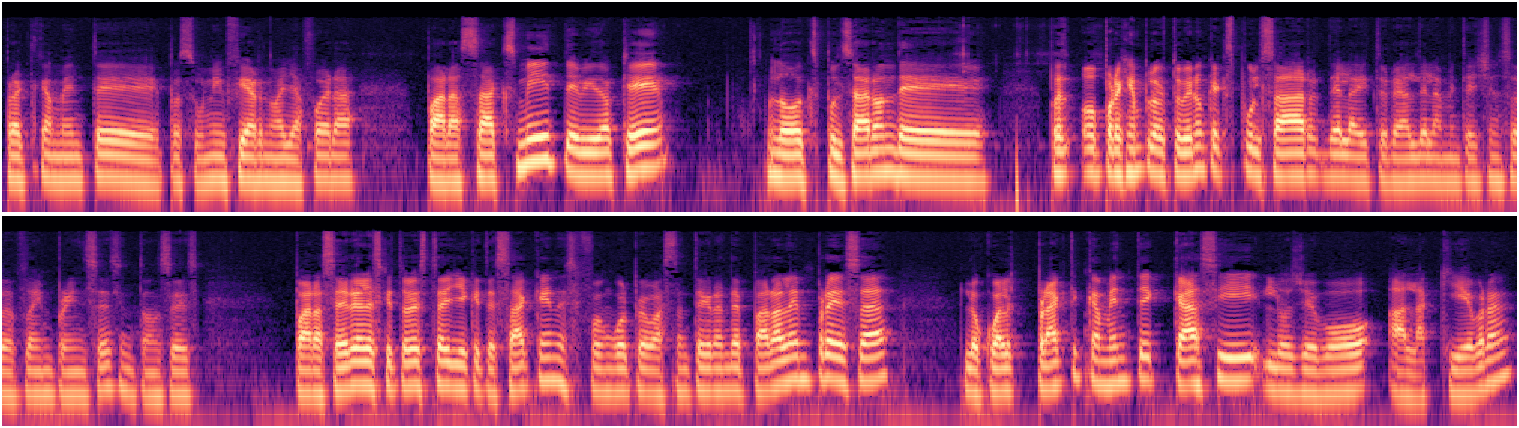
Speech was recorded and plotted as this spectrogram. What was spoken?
prácticamente pues un infierno allá afuera para Zack Smith debido a que lo expulsaron de pues o por ejemplo tuvieron que expulsar de la editorial de Lamentations of the Flame Princess entonces para ser el escritor estrella y que te saquen ese fue un golpe bastante grande para la empresa lo cual prácticamente casi los llevó a la quiebra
